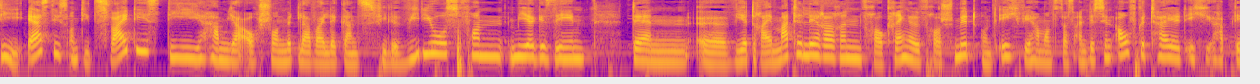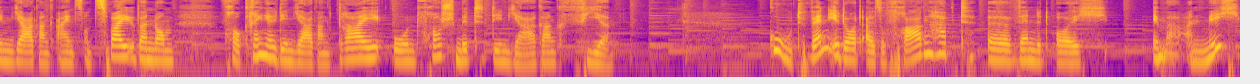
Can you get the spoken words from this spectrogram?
Die Erstis und die Zweitis, die haben ja auch schon mittlerweile ganz viele Videos von mir gesehen. Denn äh, wir drei Mathelehrerinnen, Frau Krengel, Frau Schmidt und ich, wir haben uns das ein bisschen aufgeteilt. Ich habe den Jahrgang 1 und 2 übernommen, Frau Krengel den Jahrgang 3 und Frau Schmidt den Jahrgang 4. Gut, wenn ihr dort also Fragen habt, äh, wendet euch immer an mich.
